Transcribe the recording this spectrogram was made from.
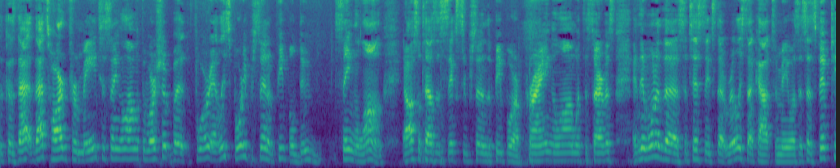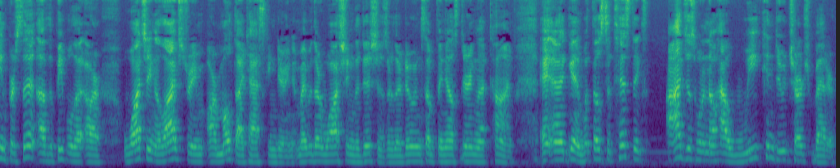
because that that's hard for me to sing along with the worship, but for at least forty percent of people do sing along. It also tells us sixty percent of the people are praying along with the service. And then one of the statistics that really stuck out to me was it says fifteen percent of the people that are watching a live stream are multitasking during it. Maybe they're washing the dishes or they're doing something else during that time. And again, with those statistics, I just want to know how we can do church better,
